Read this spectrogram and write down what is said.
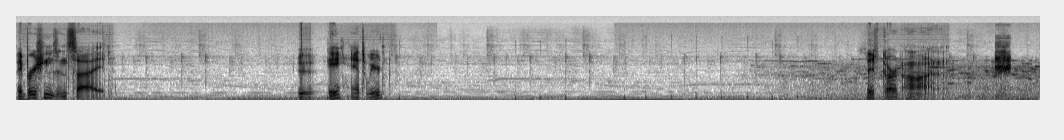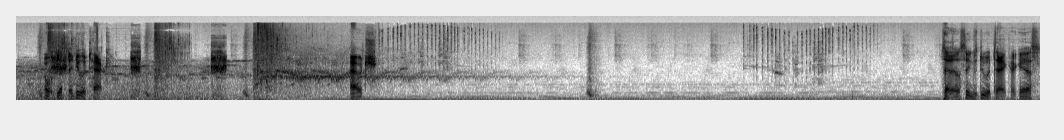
Vibrations inside. Okay, that's weird. Safeguard on. Oh, yep, they do attack. Ouch. Yeah, those things do attack, I guess.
